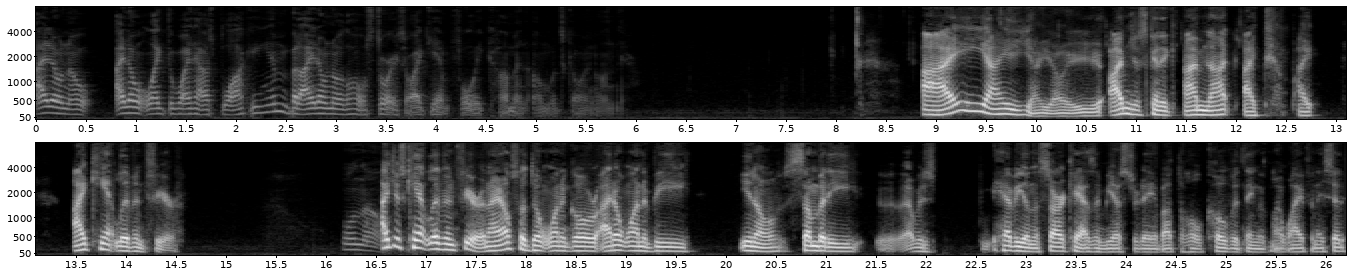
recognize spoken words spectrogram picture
I don't know. I don't like the White House blocking him, but I don't know the whole story, so I can't fully comment on what's going on there. I, I, I, I I'm just gonna. I'm not. I, I, I can't live in fear. Well, no, I just can't live in fear, and I also don't want to go. I don't want to be, you know, somebody. Uh, I was heavy on the sarcasm yesterday about the whole COVID thing with my wife, and I said,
